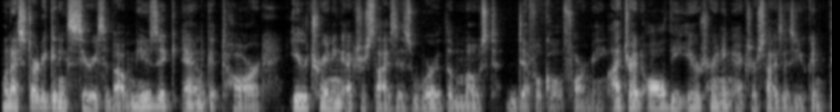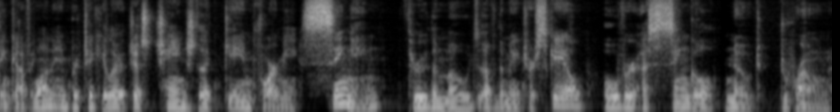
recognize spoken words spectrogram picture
When I started getting serious about music and guitar, ear training exercises were the most difficult for me. I tried all the ear training exercises you can think of. One in particular just changed the game for me. Singing through the modes of the major scale over a single note drone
